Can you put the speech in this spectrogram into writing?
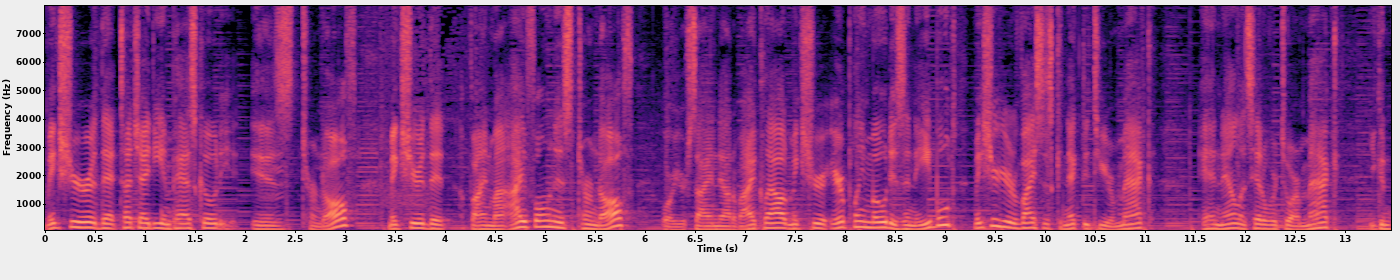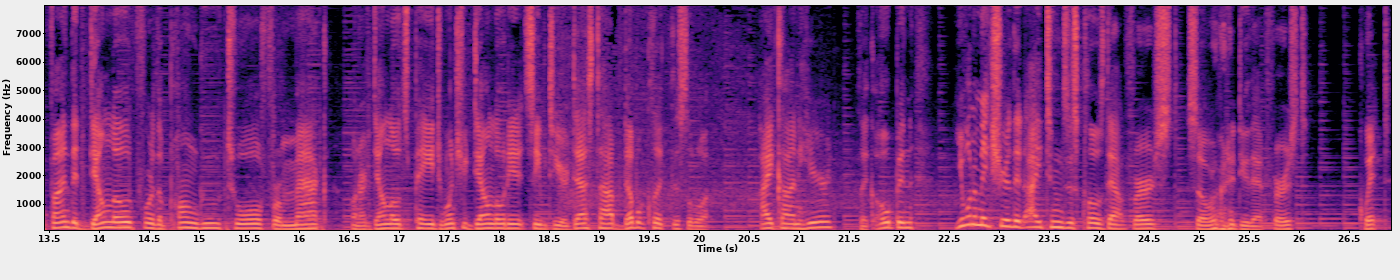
make sure that Touch ID and passcode is turned off, make sure that Find My iPhone is turned off or you're signed out of iCloud, make sure airplane mode is enabled, make sure your device is connected to your Mac, and now let's head over to our Mac. You can find the download for the Pangu tool for Mac on our downloads page. Once you download it, save it to your desktop, double click this little icon here, click open. You want to make sure that iTunes is closed out first, so we're going to do that first. Quit.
